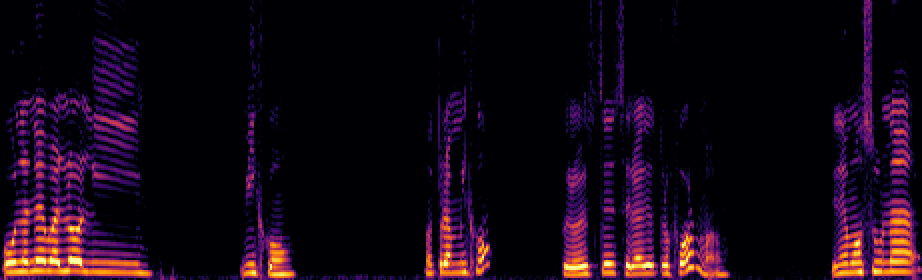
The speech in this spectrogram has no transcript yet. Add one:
Una nueva Loli. Mijo. ¿Otra mijo? Pero este será de otra forma. Tenemos una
